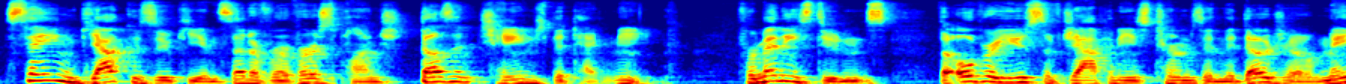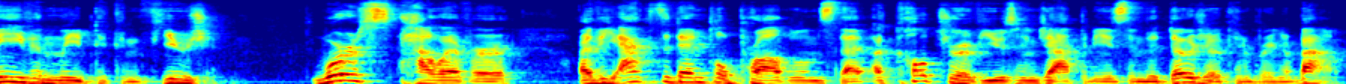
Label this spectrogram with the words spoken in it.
saying gyakuzuki instead of reverse punch doesn't change the technique. For many students, the overuse of Japanese terms in the dojo may even lead to confusion. Worse, however, are the accidental problems that a culture of using Japanese in the dojo can bring about.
